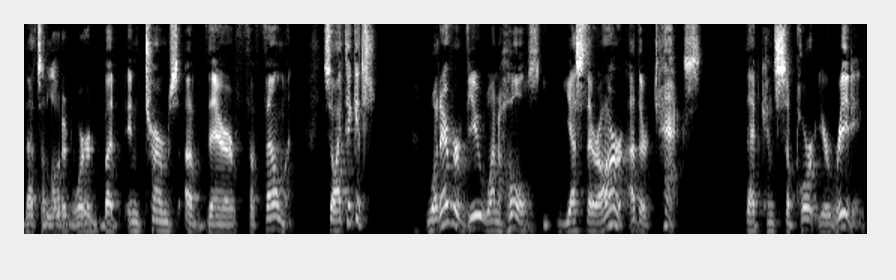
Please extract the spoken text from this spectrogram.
that's a loaded word, but in terms of their fulfillment. So I think it's whatever view one holds. Yes, there are other texts that can support your reading.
